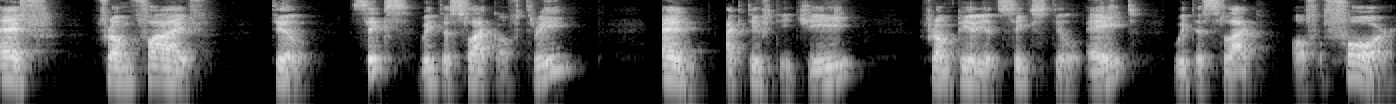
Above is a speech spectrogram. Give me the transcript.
F from 5 till 6 with a slack of 3 and activity G from period 6 till 8 with a slack of 4.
